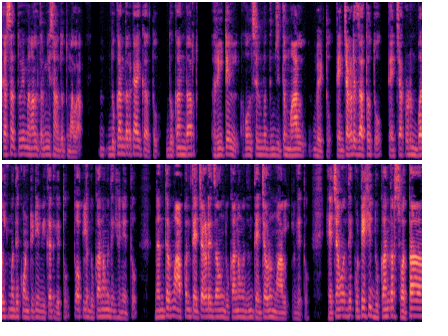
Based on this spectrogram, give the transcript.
कसं तुम्ही म्हणाल तर मी सांगतो तुम्हाला. दुकानदार काय करतो? दुकानदार रिटेल होलसेलमधून जिथं माल भेटतो त्यांच्याकडे जातो तो त्यांच्याकडून बल्कमध्ये क्वांटिटी विकत घेतो तो आपल्या दुकानामध्ये घेऊन येतो. नंतर मग आपण त्यांच्याकडे जाऊन दुकानामधून त्यांच्याकडून माल घेतो. ह्याच्यामध्ये कुठेही दुकानदार स्वतः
